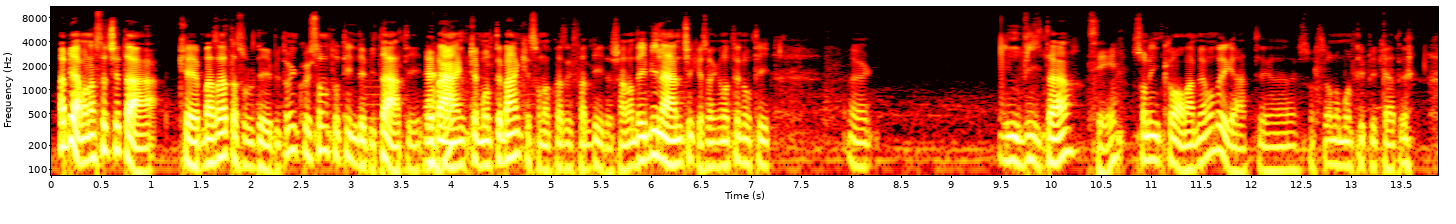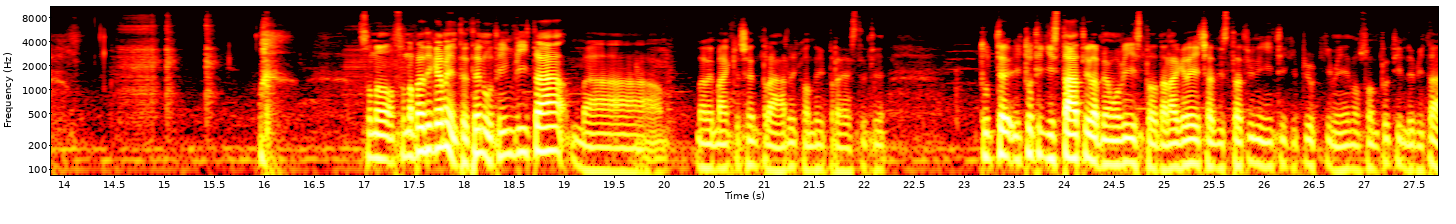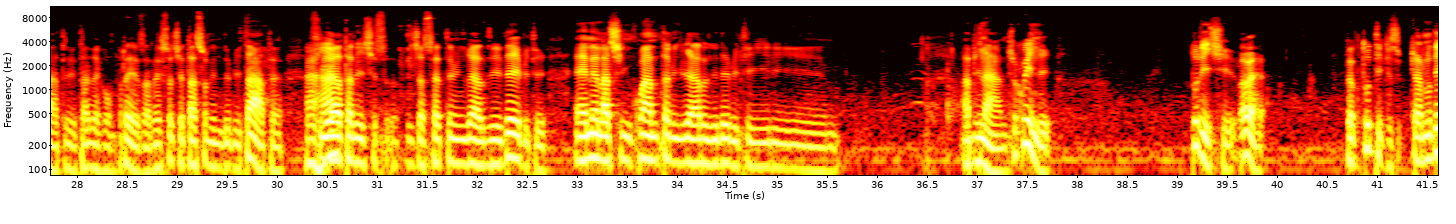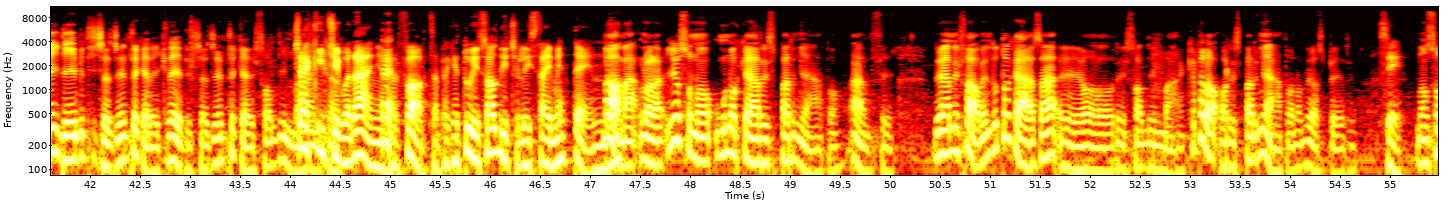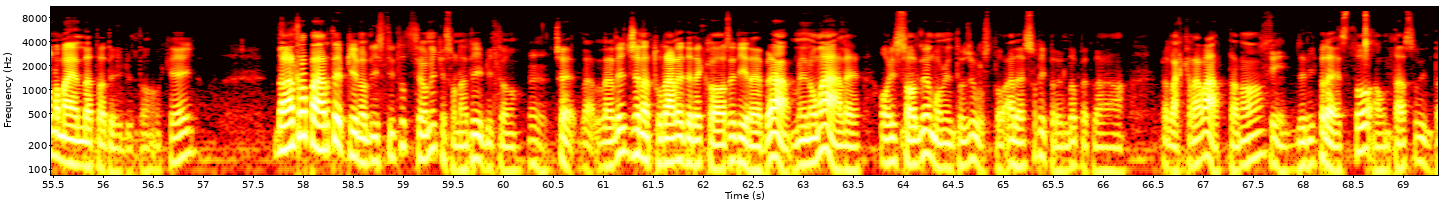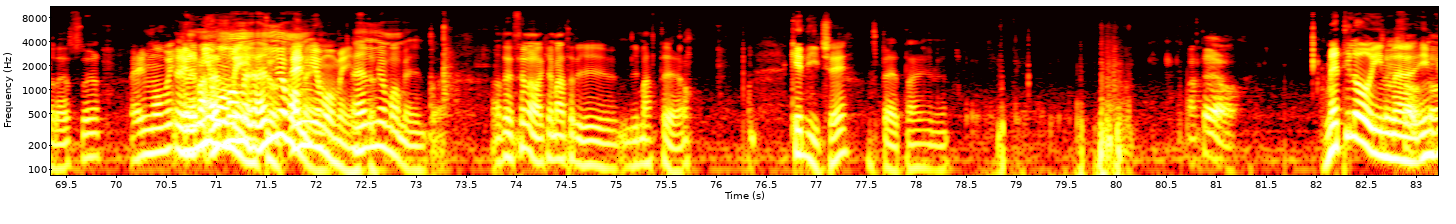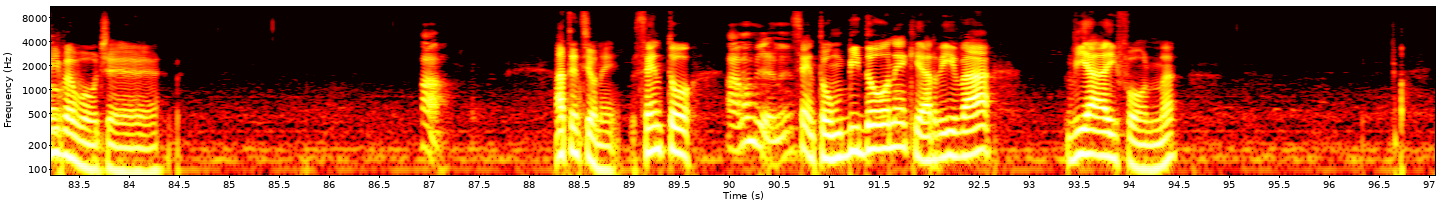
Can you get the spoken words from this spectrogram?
abbiamo una società che è basata sul debito, in cui sono tutti indebitati. Le Ah. banche, molte banche sono quasi fallite, cioè hanno dei bilanci che vengono tenuti eh, in vita. Sono in coma, abbiamo due gatti, eh, adesso sono moltiplicati. sono, sono praticamente tenuti in vita da- dalle banche centrali con dei prestiti. Tutte- tutti gli stati l'abbiamo visto, dalla Grecia agli Stati Uniti, chi più chi meno, sono tutti indebitati, l'Italia compresa. Le società sono indebitate. Ah. Fiat ha 10 17 miliardi di debiti, Enel ha 50 miliardi di debiti di- a bilancio. Quindi tu dici, vabbè, per tutti che, che hanno dei debiti c'è gente che ha dei crediti, c'è gente che ha i soldi in C'è banca. chi ci guadagna Eh, per forza, perché tu i soldi ce li stai mettendo. No, ma allora, io sono uno che ha risparmiato, anzi, due anni fa ho venduto casa e ho dei soldi in banca, però ho risparmiato, non li ho spesi. Sì. Non sono mai andato a debito, ok? Dall'altra parte è pieno di istituzioni che sono a debito. Mm. Cioè, la, la legge naturale delle cose direbbe, ah, meno male, ho i soldi al momento giusto, adesso li prendo per la, per la cravatta, no? Sì. Glieli presto a un tasso di interesse È il, momen- è eleva- il mio momen- momento. è il mio È il momento. mio momento. È il mio momento. Attenzione alla chiamata di, di Matteo. Che dice? Aspetta, eh. Matteo. Mettilo in, in viva voce. Ah, Attenzione, sento, ah, non vieni? sento un bidone che arriva via iPhone.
